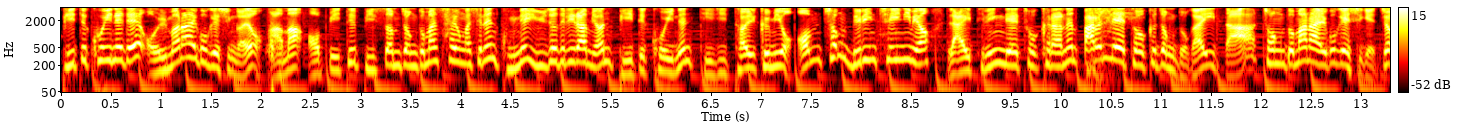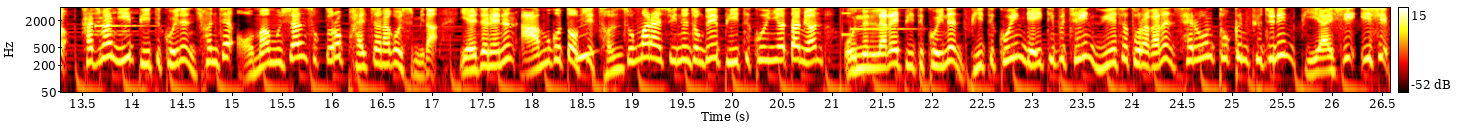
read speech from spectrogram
비트코인에 대해 얼마나 알고 계신가요? 아마 업비트 빗썸 정도만 사용하시는 국내 유저들이라면 비트코인은 디지털 금이요 엄청 느린 체인이며 라이트닝 네트워크라는 빠른 네트워크 정도가 있다 정도만 알고 계시겠죠. 하지만 이 비트코인은 현재 어마무시한 속도로 발전하고 있습니다. 예전에는 아무것도 없이 전송만 할 수 있는 정도의 비트코인이었다면 오늘날의 비트코인은 비트코인 네이티브 체인 위에서 돌아가는 새로운 토큰 표준인 BRC20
